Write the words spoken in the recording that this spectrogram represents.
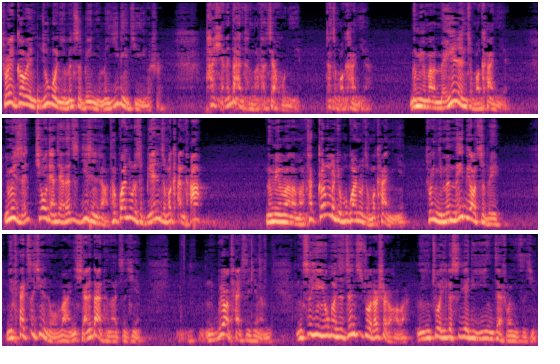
所以各位，如果你们自卑，你们一定记一个事儿：他显得蛋疼啊，他在乎你，他怎么看你？能明白了？没人怎么看你，因为人焦点在他自己身上，他关注的是别人怎么看他。能明白了吗？他根本就不关注怎么看你，所以你们没必要自卑。你太自信怎么办？你闲的蛋疼啊！自信，你不要太自信了。你自信有本事真做点事儿，好吧？你做一个世界第一，你再说你自信。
